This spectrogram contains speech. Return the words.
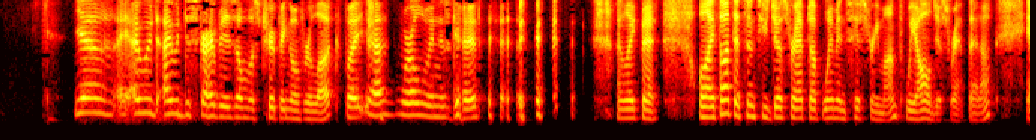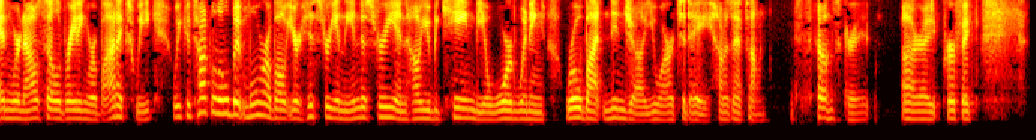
Yeah, I, I, would I would describe it as almost tripping over luck, but yeah, whirlwind is good. I like that. Well, I thought that since you just wrapped up Women's History Month, we all just wrapped that up, and we're now celebrating Robotics Week, we could talk a little bit more about your history in the industry and how you became the award-winning robot ninja you are today. How does that sound? Sounds great. All right, perfect.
